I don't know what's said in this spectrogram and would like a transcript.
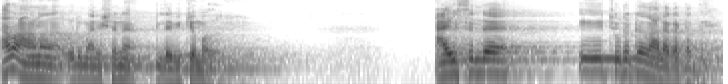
അതാണ് ഒരു മനുഷ്യന് ലഭിക്കുന്നത്. ആയുസിന്റെ ഈ ചുരുക്ക കാലഘട്ടത്തിൽ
